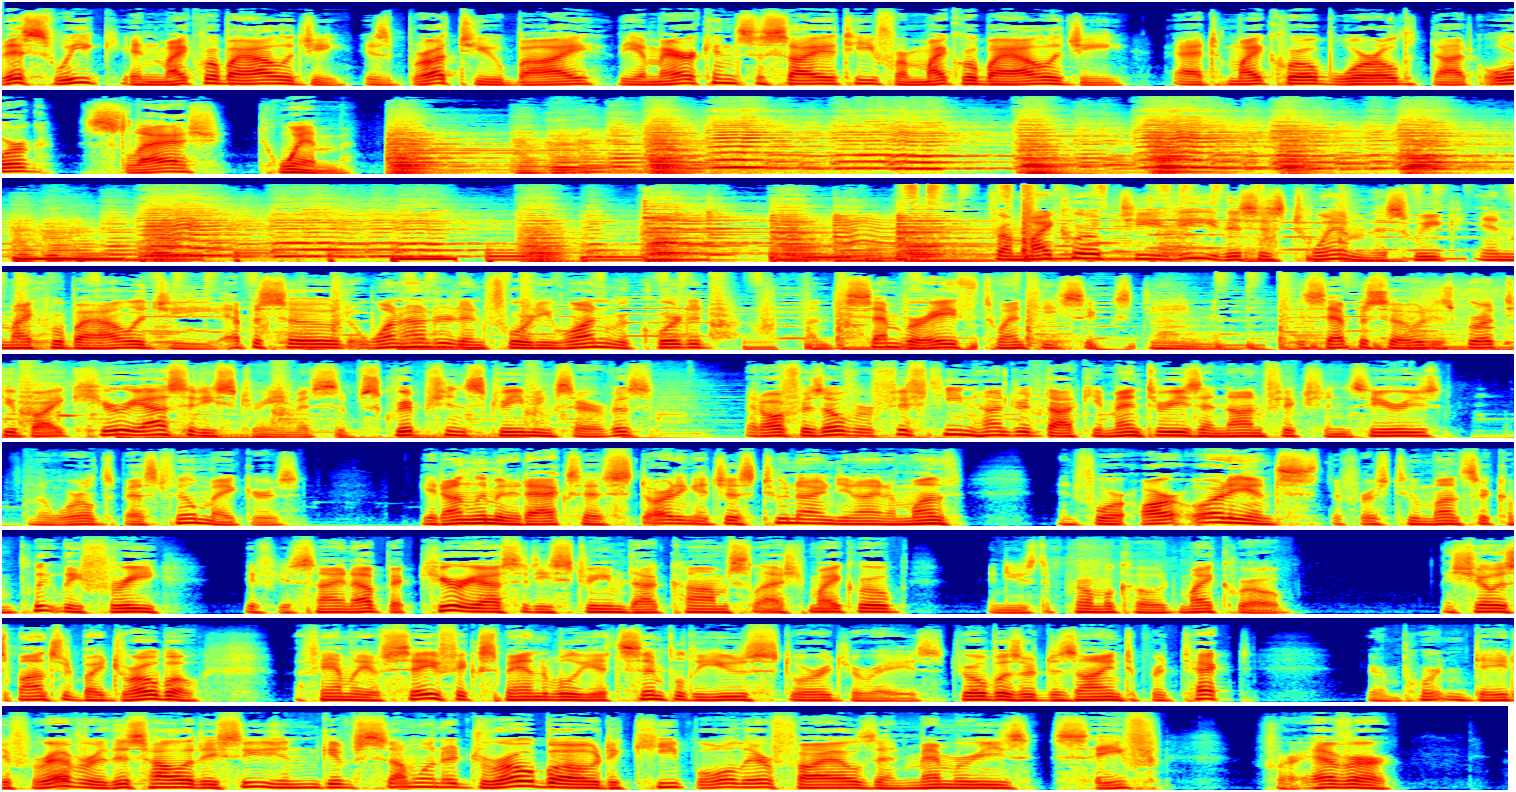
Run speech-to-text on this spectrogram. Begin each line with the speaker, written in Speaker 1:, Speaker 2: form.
Speaker 1: This Week in Microbiology is brought to you by the American Society for Microbiology at microbeworld.org slash TWIM. From Microbe TV, this is TWIM, This Week in Microbiology, episode 141, recorded on December 8th, 2016. This episode is brought to you by CuriosityStream, a subscription streaming service that offers over 1,500 documentaries and nonfiction series from the world's best filmmakers. Get unlimited access starting at just $2.99 a month. And for our audience, the first two months are completely free if you sign up at curiositystream.com slash microbe and use the promo code microbe. The show is sponsored by Drobo, a family of safe, expandable, yet simple to use storage arrays. Drobos are designed to protect your important data forever. This holiday season, give someone a Drobo to keep all their files and memories safe forever.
